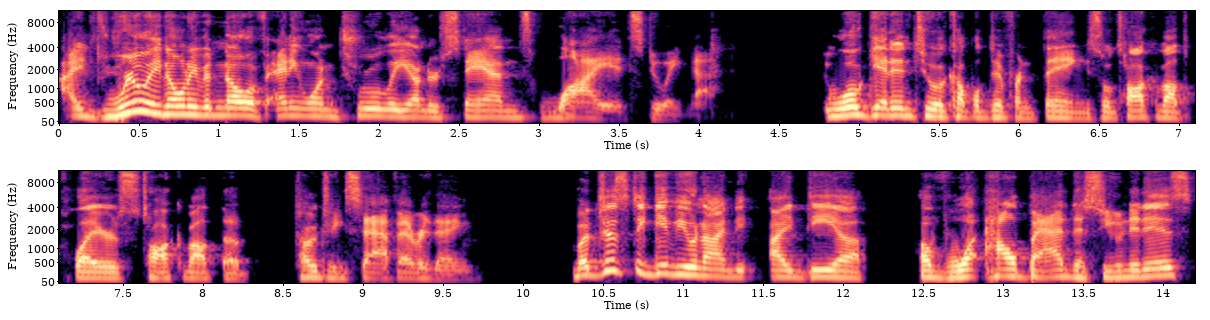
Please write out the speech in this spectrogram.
I really don't even know if anyone truly understands why it's doing that. We'll get into a couple different things. We'll talk about the players, talk about the coaching staff, everything. But just to give you an idea of what how bad this unit is,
